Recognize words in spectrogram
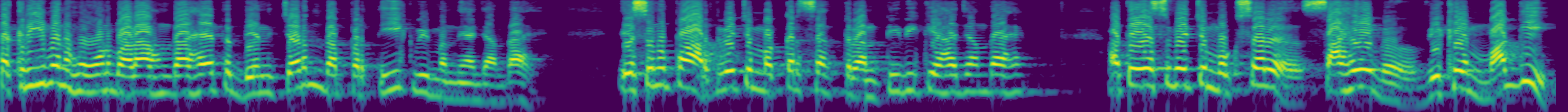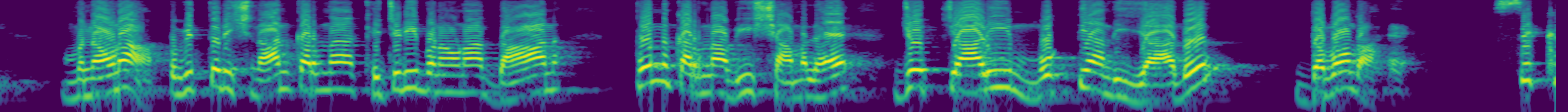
ਤਕਰੀਬਨ ਹੋਣ ਵਾਲਾ ਹੁੰਦਾ ਹੈ ਤਾਂ ਦਿਨ ਚੜ੍ਹਨ ਦਾ ਪ੍ਰਤੀਕ ਵੀ ਮੰਨਿਆ ਜਾਂਦਾ ਹੈ। ਇਸ ਨੂੰ ਭਾਰਤ ਵਿੱਚ ਮਕਰ ਸੰਕ੍ਰਾਂਤੀ ਵੀ ਕਿਹਾ ਜਾਂਦਾ ਹੈ ਅਤੇ ਇਸ ਵਿੱਚ ਮੁਕਸਰ ਸਾਹਿਬ ਵਿਖੇ ਮਾਗੀ ਮਨਾਉਣਾ, ਪਵਿੱਤਰ ਇਸ਼ਨਾਨ ਕਰਨਾ, ਖਿਚੜੀ ਬਣਾਉਣਾ, ਦਾਨ, ਪੁੰਨ ਕਰਨਾ ਵੀ ਸ਼ਾਮਲ ਹੈ, ਜੋ 40 ਮੁਕਤਿਆਂ ਦੀ ਯਾਦ ਦਬਾਉਂਦਾ ਹੈ। ਸਿੱਖ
